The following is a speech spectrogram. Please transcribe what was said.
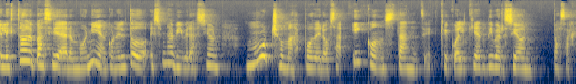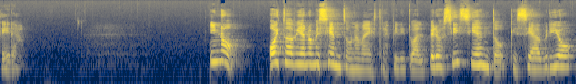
El estado de paz y de armonía con el todo es una vibración mucho más poderosa y constante que cualquier diversión pasajera. Y no, hoy todavía no me siento una maestra espiritual, pero sí siento que se abrió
